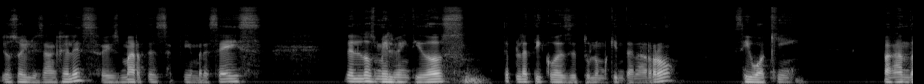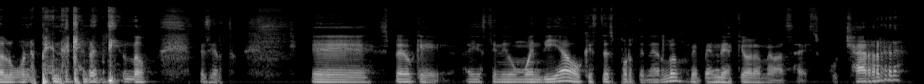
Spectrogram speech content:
Yo soy Luis Ángeles, hoy es martes, septiembre 6 del 2022. Te platico desde Tulum, Quintana Roo. Sigo aquí, pagando alguna pena que no entiendo. Es cierto. Eh, espero que hayas tenido un buen día o que estés por tenerlo. Depende a qué hora me vas a escuchar.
